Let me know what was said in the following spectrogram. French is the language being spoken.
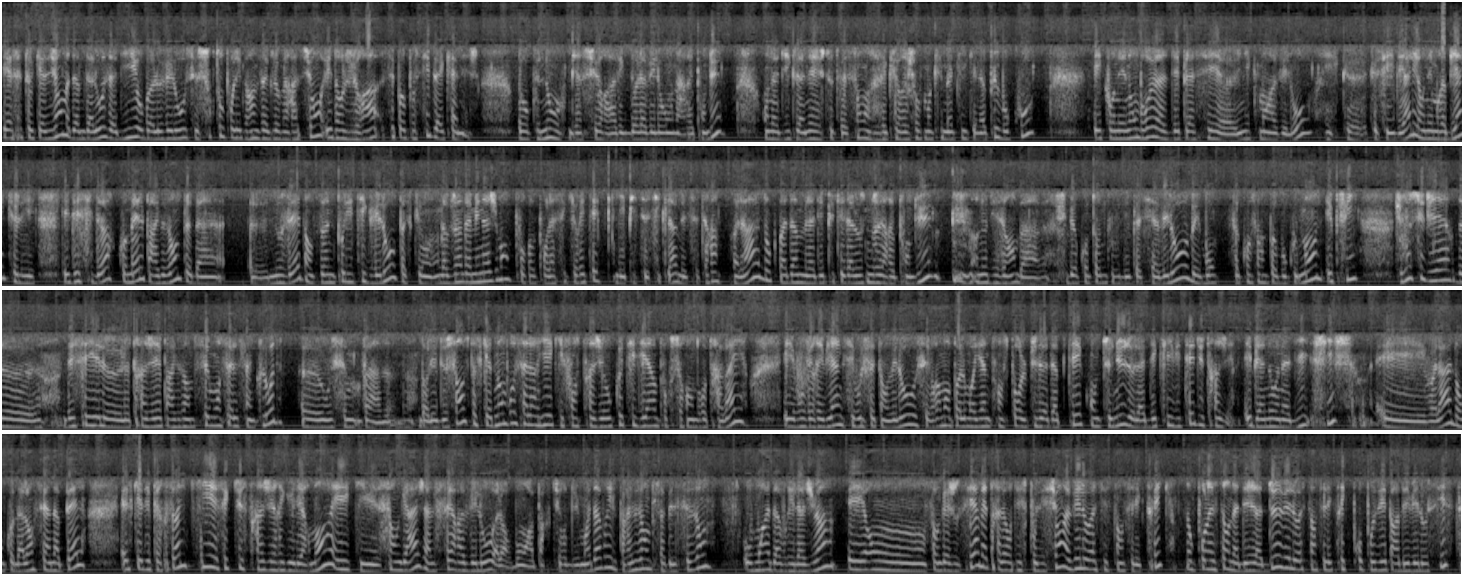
Et à cette occasion, Madame Dalloz a dit, oh bah, le vélo c'est surtout pour les grandes agglomérations et dans le Jura, c'est pas possible avec la neige. Donc nous, bien sûr, avec Dole à vélo, on a répondu. On a dit que la neige, de toute façon, avec le réchauffement climatique, il n'y en a plus beaucoup et qu'on est nombreux à se déplacer euh, uniquement à vélo et que, c'est idéal et on aimerait bien que les, décideurs comme elle par exemple ben, euh, nous aident en faisant une politique vélo parce qu'on a besoin d'aménagement pour, pour la sécurité, des pistes cyclables, etc. Voilà, donc Madame la députée Dalloz nous a répondu en nous disant ben, je suis bien contente que vous déplaciez à vélo, mais bon, ça ne concerne pas beaucoup de monde. Et puis, je vous suggère de, d'essayer le, le trajet, par exemple, Semoncel-Saint-Claude, euh, enfin, dans les deux sens, parce qu'il y a de nombreux salariés qui font ce trajet au quotidien pour se rendre au travail. Et vous verrez bien que si vous le faites en vélo, c'est vraiment pas le moyen de transport le plus adapté compte tenu de la déclivité du trajet. Eh bien, nous, on a dit fiche. Et voilà, donc on a lancé un appel. Est-ce qu'il y a des personnes qui effectuent ce trajet régulièrement et qui s'engagent à le faire à vélo? Alors bon, à partir du mois d'avril, par exemple, la belle saison au mois d'avril à juin et on s'engage aussi à mettre à leur disposition un vélo assistance électrique. Donc pour l'instant on a déjà deux vélos assistance électrique proposés par des vélocistes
